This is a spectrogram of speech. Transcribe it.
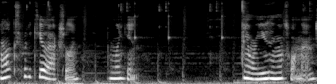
That looks pretty cute actually. I like it. Yeah, we're using this one then.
